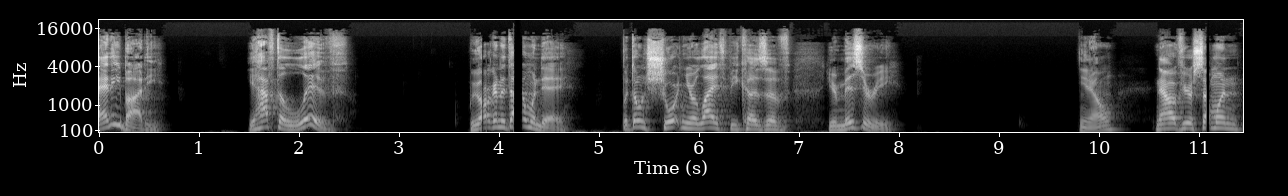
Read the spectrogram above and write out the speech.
anybody. You have to live. We are going to die one day, but don't shorten your life because of your misery. You know? Now, if you're someone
